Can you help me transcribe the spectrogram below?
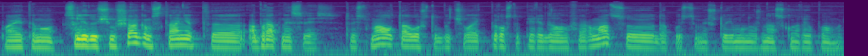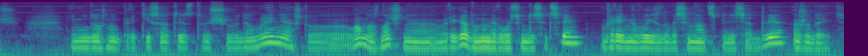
Поэтому следующим шагом станет э, обратная связь. То есть мало того, чтобы человек просто передал информацию, допустим, что ему нужна скорая помощь, ему должно прийти соответствующее уведомление, что вам назначена бригада номер 87, время выезда 18.52, ожидайте.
